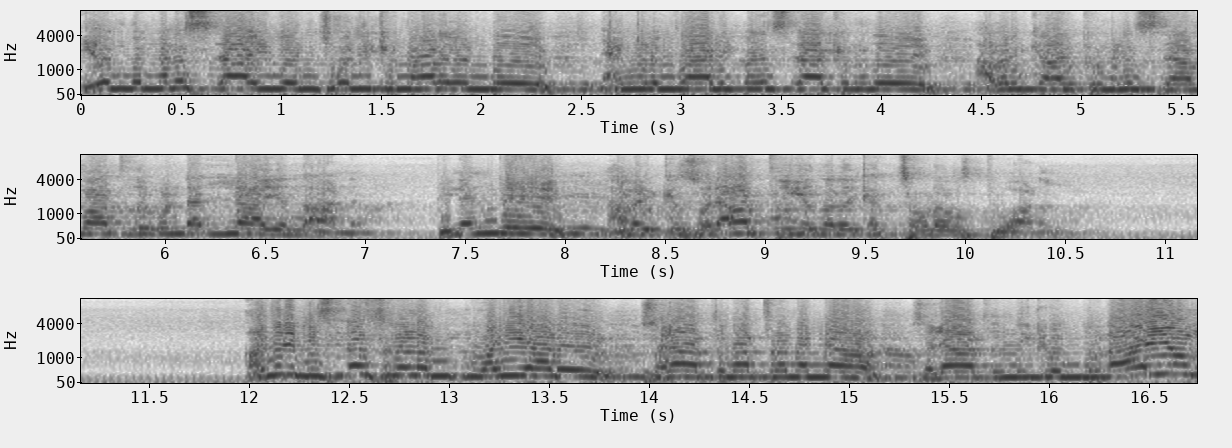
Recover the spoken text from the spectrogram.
ഇതൊന്നും മനസ്സിലായില്ല എന്ന് ചോദിക്കുന്ന ആളുകളുണ്ട്. ഞങ്ങൾ വിചാരി മനസ്സിലാക്കുന്നത് അവർക്ക് ആർക്കും മനസ്സിലാവാത്തത് കൊണ്ടല്ല എന്നാണ്. പിന്നെന്തേ? അവർക്ക് സ്വരാത്രി എന്നത് കച്ചവട വസ്തുവാണ്. അതൊരു ബിസിനസ്സുകളും വഴിയാണ്. സ്വലാത്ത് മാത്രമല്ല സ്വലാത്ത് നിൽക്കുന്നതായും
